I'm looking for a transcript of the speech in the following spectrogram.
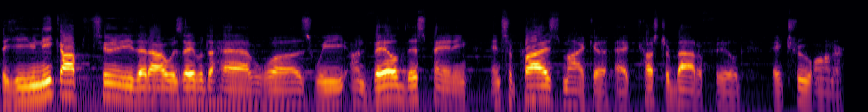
The unique opportunity that I was able to have was we unveiled this painting and surprised Micah at Custer Battlefield, a true honor.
